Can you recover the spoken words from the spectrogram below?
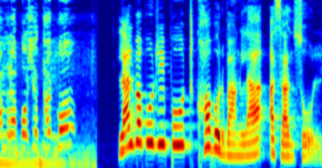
আমরা বসে থাকব। লালবাবুর রিপোর্ট, খবর বাংলা, আসানসোল।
